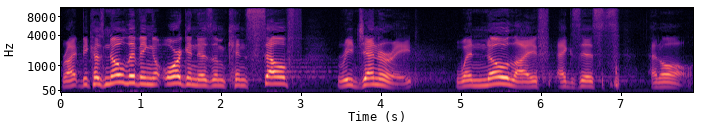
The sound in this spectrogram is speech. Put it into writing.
right? Because no living organism can self regenerate when no life exists at all.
